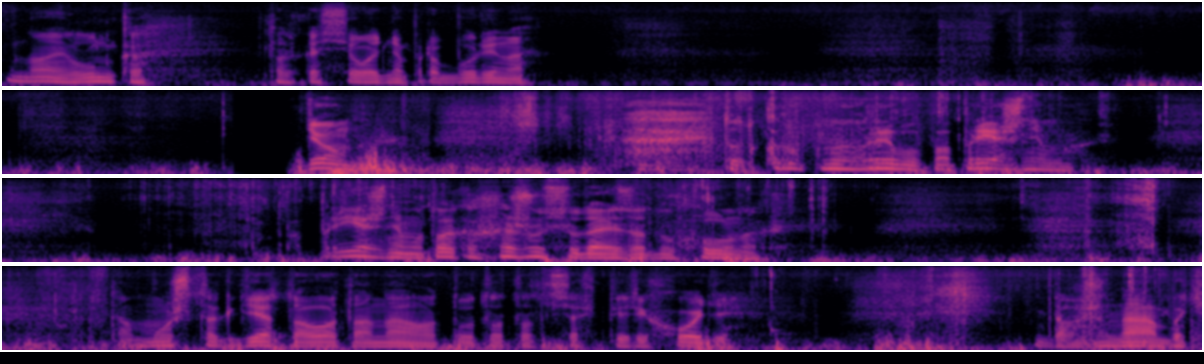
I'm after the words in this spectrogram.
Ну и лунка только сегодня пробурена. Идем. Тут крупную рыбу по-прежнему. По-прежнему только хожу сюда из-за двух лунок. Потому что где-то вот она вот тут вот, вот вся в переходе. Должна быть.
